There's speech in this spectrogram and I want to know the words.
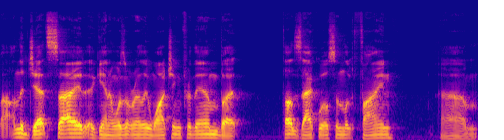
on the Jets side, again, I wasn't really watching for them, but thought Zach Wilson looked fine. Um,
